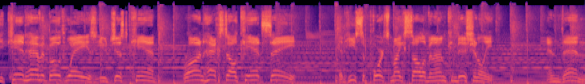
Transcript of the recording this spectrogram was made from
You can't have it both ways. You just can't. Ron Hextall can't say that he supports Mike Sullivan unconditionally and then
